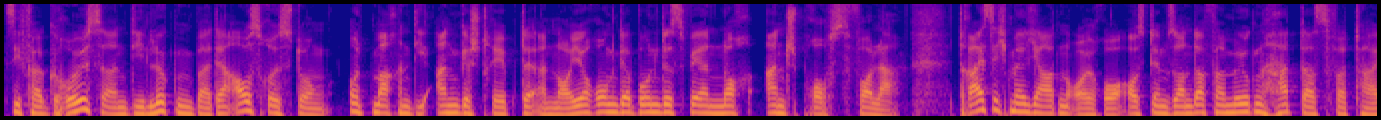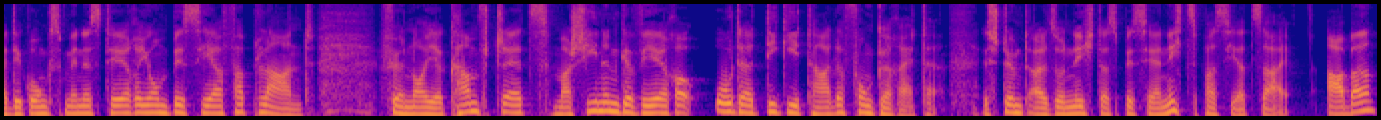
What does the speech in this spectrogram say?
sie vergrößern die Lücken bei der Ausrüstung und machen die angestrebte Erneuerung der Bundeswehr noch anspruchsvoller. 30 Milliarden Euro aus dem Sondervermögen hat das Verteidigungsministerium bisher verplant für neue Kampfjets, Maschinengewehre oder digitale Funkgeräte. Es stimmt also nicht, dass bisher nichts passiert sei. Aber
